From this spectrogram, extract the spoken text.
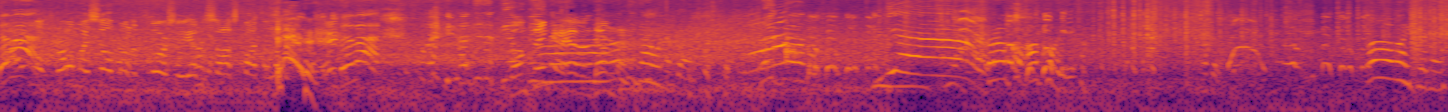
I will throw myself on the floor so you have a soft spot to land. Okay? Beba, how does it feel Don't think I haven't done that. Yeah. But I'll, I'll call you. Okay. Oh my goodness.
